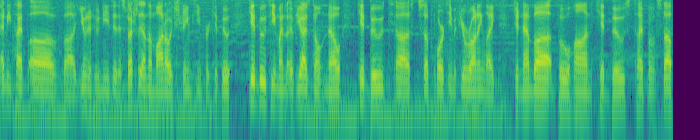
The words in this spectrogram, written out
any type of uh, unit who needs it, especially on the mono extreme team for Kid Buu. Kid Buu team, if you guys don't know, Kid Buu uh, support team, if you're running like Janemba, Buuhan, Kid Buu type of stuff,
